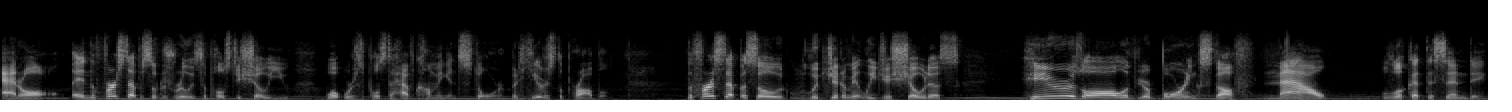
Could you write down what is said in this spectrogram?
at all. And the first episode is really supposed to show you what we're supposed to have coming in store. But here's the problem. The first episode legitimately just showed us here's all of your boring stuff. Now look at this ending.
